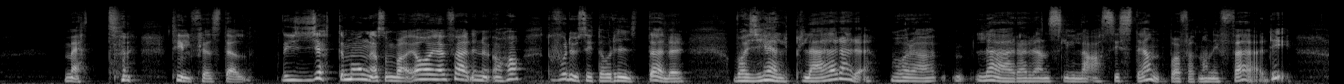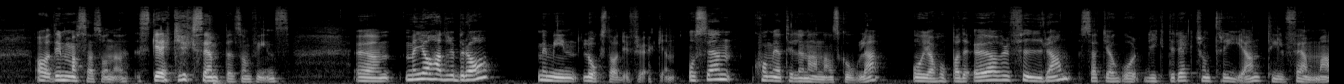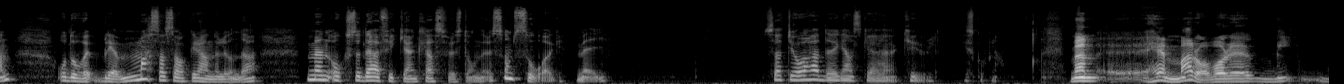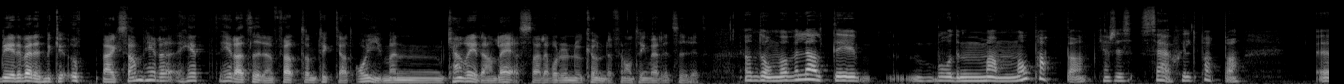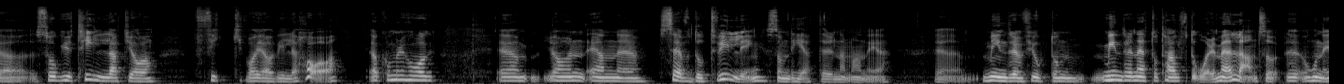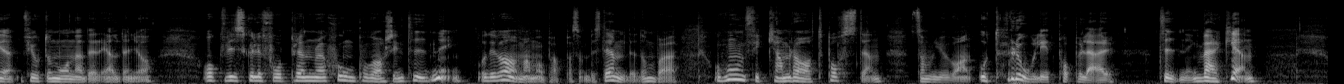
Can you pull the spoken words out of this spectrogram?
mätt, tillfredsställd. Det är jättemånga som bara, ja jag är färdig nu, jaha, då får du sitta och rita eller vara hjälplärare, vara lärarens lilla assistent bara för att man är färdig. Ja, det är massa sådana skräckexempel som finns. Ehm, men jag hade det bra med min lågstadiefröken. Och sen kom jag till en annan skola och jag hoppade över fyran så att jag gick direkt från trean till femman. Och då blev massa saker annorlunda. Men också där fick jag en klassföreståndare som såg mig. Så att jag hade ganska kul i skolan. Men eh, hemma då, var det, blev det väldigt mycket uppmärksamhet hela tiden för att de tyckte att oj, men kan redan läsa eller vad du nu kunde för någonting väldigt tidigt? Ja, de var väl alltid, både mamma och pappa, kanske särskilt pappa, eh, såg ju till att jag fick vad jag ville ha. Jag kommer ihåg, Ehm, jag har en, en eh, pseudotvilling som det heter när man är eh, mindre än 14, mindre än ett och ett halvt år emellan. Så eh, hon är 14 månader äldre än jag. Och vi skulle få prenumeration på varsin tidning. Och det var mamma och pappa som bestämde. De bara, och hon fick Kamratposten, som ju var en otroligt populär tidning, verkligen.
